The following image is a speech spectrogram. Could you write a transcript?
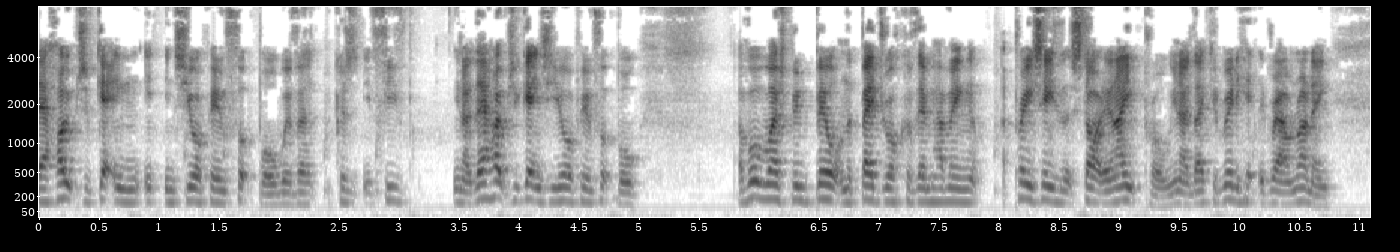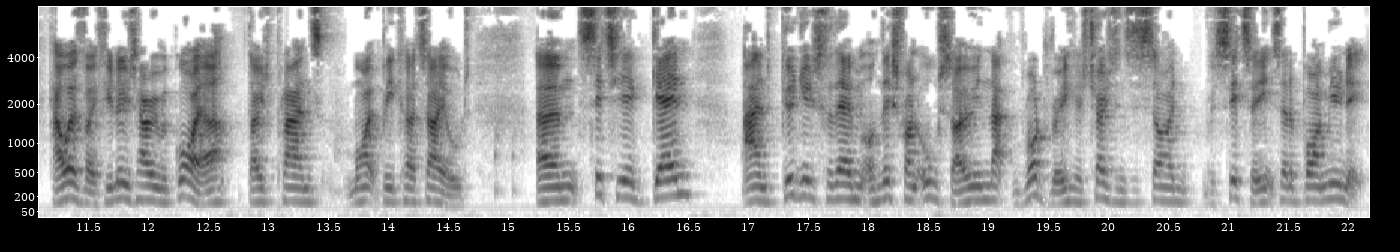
their hopes of getting into European football with a because if you you know their hopes of getting to European football have almost been built on the bedrock of them having a pre-season that started in April. You know they could really hit the ground running. However, if you lose Harry Maguire, those plans might be curtailed. Um, City again, and good news for them on this front also in that Rodri has chosen to sign with City instead of Bayern Munich.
